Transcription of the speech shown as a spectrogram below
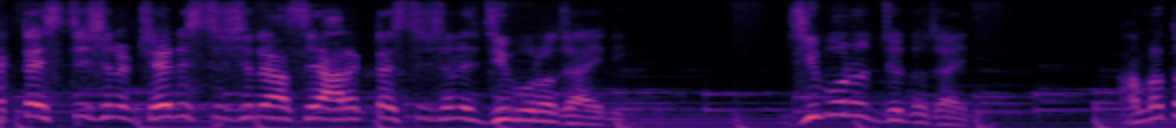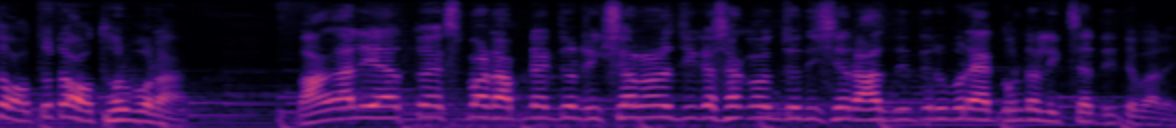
একটা স্টেশনে ট্রেন স্টেশনে আছে, আরেকটা স্টেশনে জীবনও যায়নি। জীবনের জন্য যায়নি। আমরা তো অতটা অথর্ব না। বাঙালি এত এক্সপার্ট আপনি একজন রিক্সাওয়ালা জিজ্ঞাসা করেন যদি সে রাজনীতির উপর এক ঘণ্টা লেকচার দিতে পারে।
